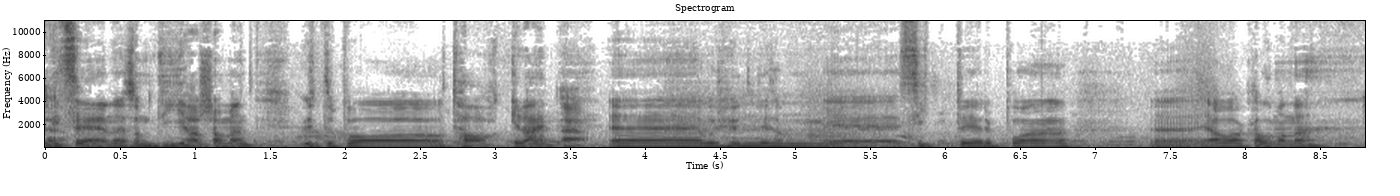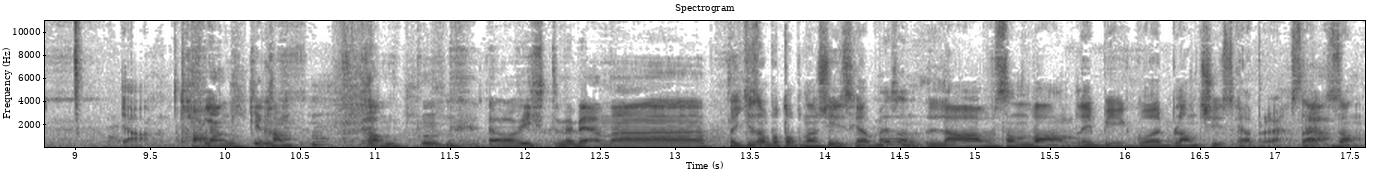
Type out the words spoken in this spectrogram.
De scenene som de har sammen ute på taket der, eh, hvor hun liksom eh, sitter på eh, Ja, hva kaller man det? Ja, Flanken. Kanten. Kanten. Og vifte med bena. Og ikke sånn på toppen av skyskraper, men sånn lav, sånn vanlig bygård blant skyskrapere. Så det er Ja. ikke sånn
